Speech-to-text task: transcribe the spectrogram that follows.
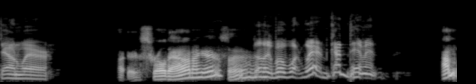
Down where? Uh, scroll down, I guess. Uh, like, well, what? Where? God damn it! I'm.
